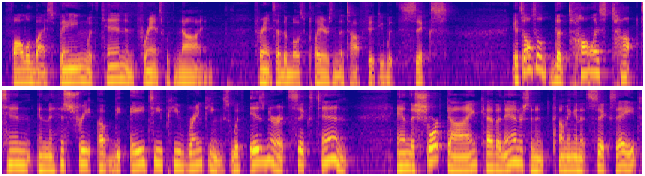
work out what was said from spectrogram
followed by Spain with 10 and France with 9. France had the most players in the top 50 with 6. It's also the tallest top 10 in the history of the ATP rankings, with Isner at 6'10. And the short guy, Kevin Anderson, coming in at 6'8.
